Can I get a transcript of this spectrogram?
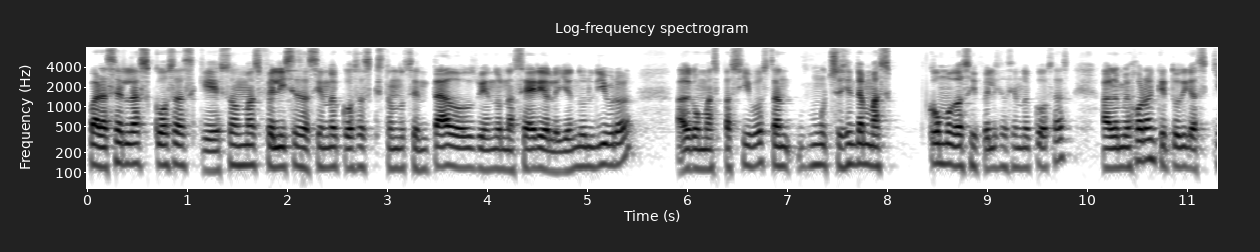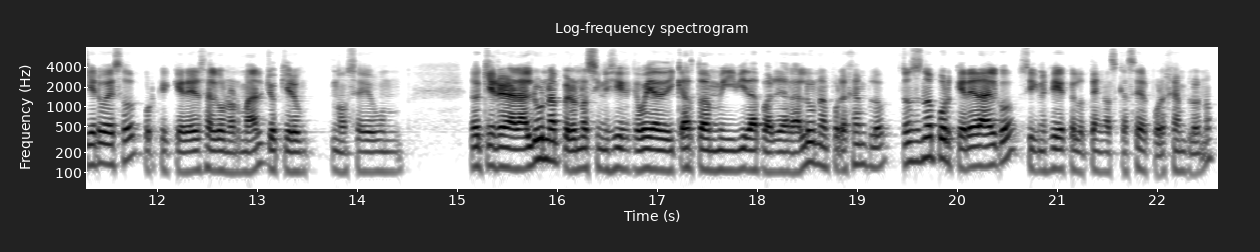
para hacer las cosas que son más felices haciendo cosas que estando sentados, viendo una serie o leyendo un libro, algo más pasivo, están, se sienten más cómodos y felices haciendo cosas. A lo mejor aunque tú digas quiero eso, porque querer es algo normal, yo quiero, no sé, un no quiero ir a la luna, pero no significa que voy a dedicar toda mi vida para ir a la luna, por ejemplo. Entonces, no por querer algo significa que lo tengas que hacer, por ejemplo, ¿no?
